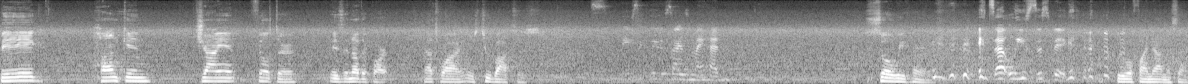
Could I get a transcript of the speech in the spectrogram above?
big honking giant filter is another part. That's why it was two boxes. Basically the size of my head. So we've heard. it's at least this big. we will find out in a sec.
